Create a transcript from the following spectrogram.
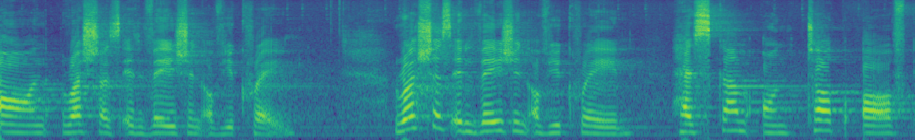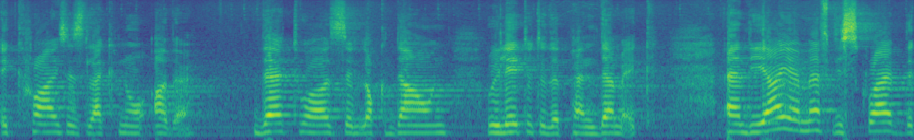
on Russia's invasion of Ukraine. Russia's invasion of Ukraine has come on top of a crisis like no other. That was the lockdown related to the pandemic and the IMF described the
